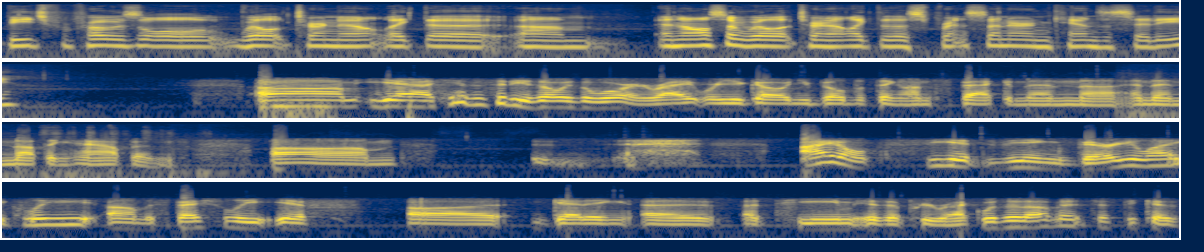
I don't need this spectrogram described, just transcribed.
Beach proposal? Will it turn out like the um, and also will it turn out like the Sprint Center in Kansas City? Um, yeah, Kansas City is always a worry, right? Where you go and you build the thing on spec, and then uh, and then nothing happens. Um, I don't see it being very likely, um, especially if uh, getting a, a team is a prerequisite of it. Just because,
